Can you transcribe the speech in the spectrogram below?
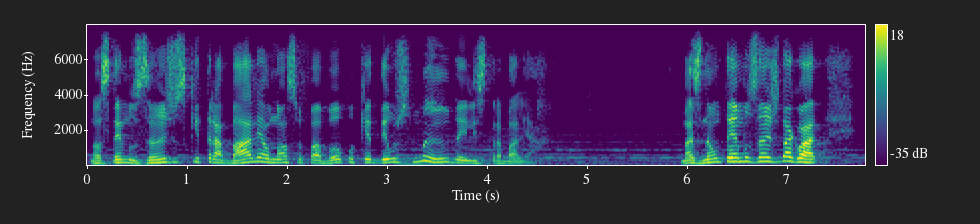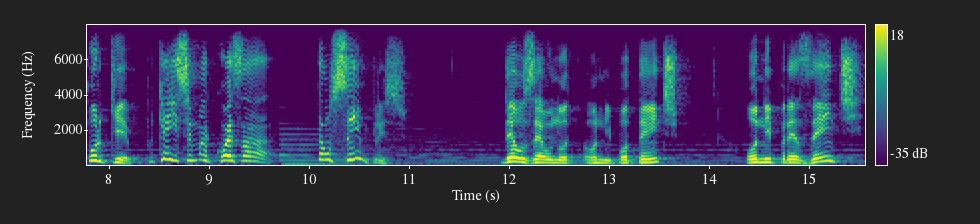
Nós temos anjos que trabalham ao nosso favor porque Deus manda eles trabalhar. Mas não temos anjo da guarda. Por quê? Porque isso é uma coisa tão simples. Deus é onipotente, onipresente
